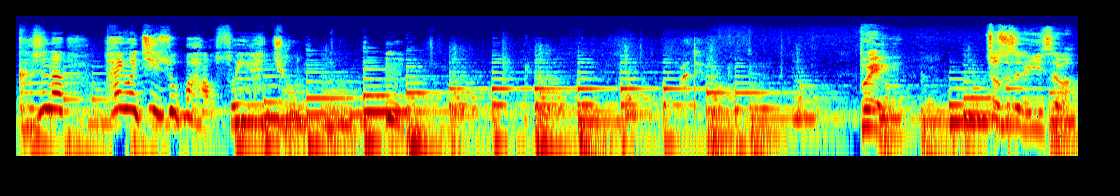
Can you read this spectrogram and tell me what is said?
可是呢，他因为技术不好，所以很穷。嗯，啊对，就是这个意思嘛。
